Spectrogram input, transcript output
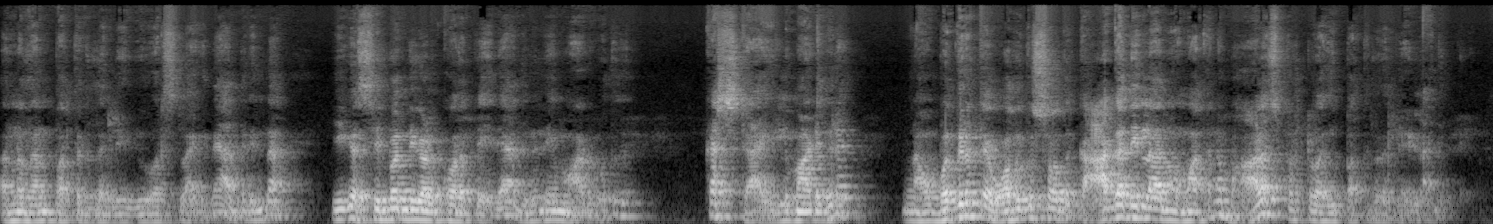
ಅನ್ನೋದನ್ನು ಪತ್ರದಲ್ಲಿ ವಿವರಿಸಲಾಗಿದೆ. ಆದ್ದರಿಂದ ಈಗ ಸಿಬ್ಬಂದಿಗಳ ಕೊರತೆ ಇದೆ. ಅದರಿಂದ ಮಾಡ್ಬೋದು. ಕಷ್ಟ. ಇಲ್ಲಿ ಮಾಡಿದರೆ ನಾವು ಭದ್ರತೆ ಒದಗಿಸೋದಕ್ಕೆ ಆಗೋದಿಲ್ಲ ಅನ್ನೋ ಮಾತನ್ನು ಬಹಳ ಸ್ಪಷ್ಟವಾಗಿ ಪತ್ರದಲ್ಲಿ ಹೇಳಲಾಗಿದೆ.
